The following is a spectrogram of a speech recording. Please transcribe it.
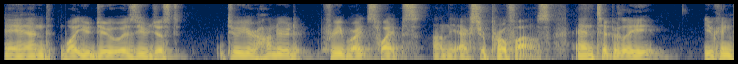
and what you do is you just do your 100 free right swipes on the extra profiles. And typically you can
